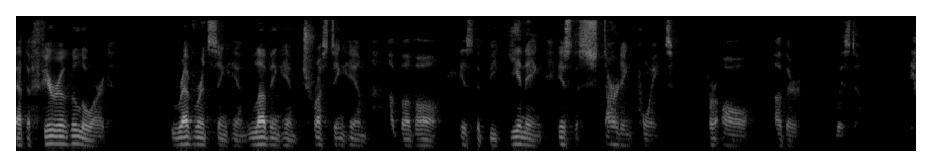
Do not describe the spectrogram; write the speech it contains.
that the fear of the Lord, reverencing Him, loving Him, trusting Him above all, is the beginning, is the starting point for all other wisdom. If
